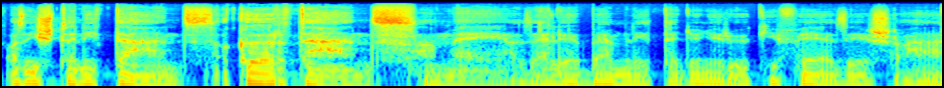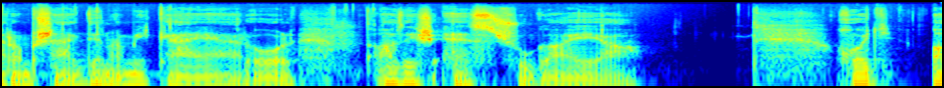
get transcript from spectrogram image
Az isteni tánc, a körtánc, amely az előbb említett gyönyörű kifejezés a háromság dinamikájáról, az is ezt sugalja hogy a,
